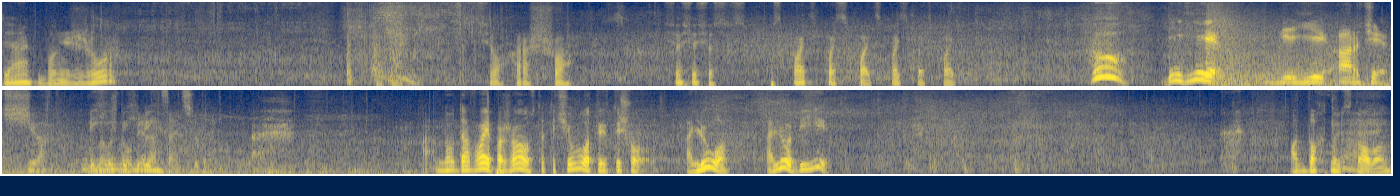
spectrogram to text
Так, bonjour. Все, хорошо. Все, все, все. Спать, спать, спать, спать, спать, спать. О, Беги! Беги, Арчи! Черт. Беги, Нужно беги, беги. убираться отсюда. А, ну давай, пожалуйста, ты чего? Ты ты что? Алло! Алло, беги! Отдохнуть стал он.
